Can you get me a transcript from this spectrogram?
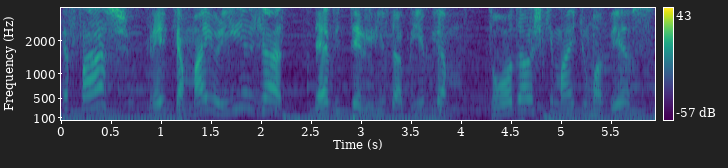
é fácil. Creio que a maioria já deve ter lido a Bíblia toda, acho que mais de uma vez.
